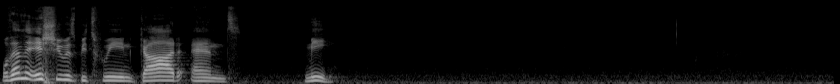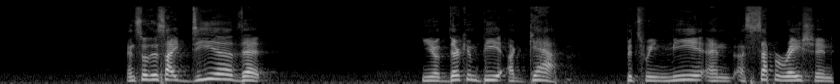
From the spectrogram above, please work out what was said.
well, then the issue is between God and me. And so, this idea that, you know, there can be a gap between me and a separation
